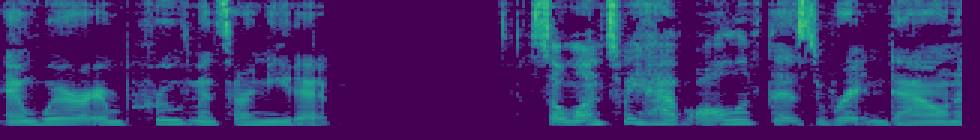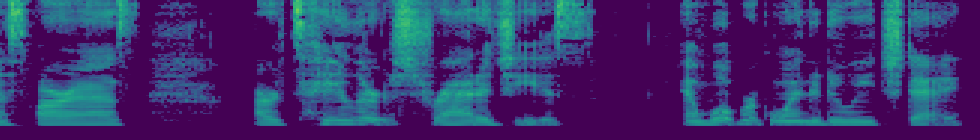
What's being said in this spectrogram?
and where improvements are needed. So, once we have all of this written down as far as our tailored strategies and what we're going to do each day,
